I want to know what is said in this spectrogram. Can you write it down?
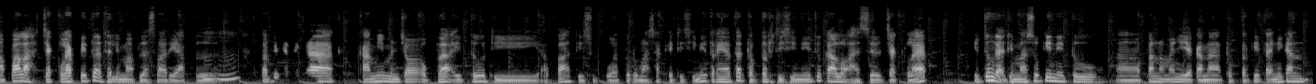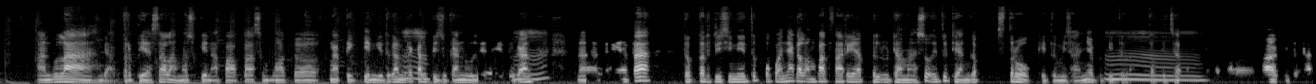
apalah cek lab itu ada 15 variabel. Hmm. Tapi ketika kami mencoba itu di apa di sebuah rumah sakit di sini ternyata dokter di sini itu kalau hasil cek lab itu nggak dimasukin itu apa namanya ya karena dokter kita ini kan anu lah nggak terbiasa lah masukin apa-apa semua ke ngetikin gitu kan mereka lebih suka nulis gitu kan. Mm. nah ternyata dokter di sini itu pokoknya kalau empat variabel udah masuk itu dianggap stroke gitu misalnya begitu mm. atau apa gitu kan.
